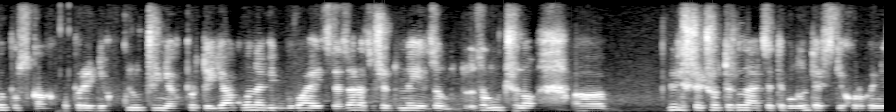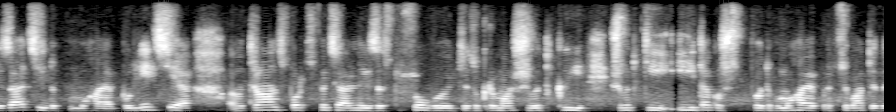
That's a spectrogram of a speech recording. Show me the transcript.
випусках, попередніх включеннях про те, як вона відбувається. Зараз вже до неї залучено е, більше 14 волонтерських організацій допомагає поліція, е, транспорт спеціальний застосовують, зокрема швидкі, швидкі, і також допомагає працювати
